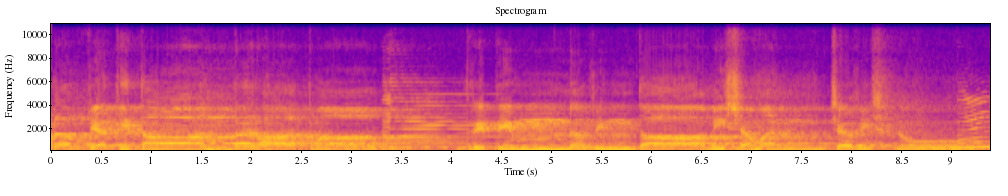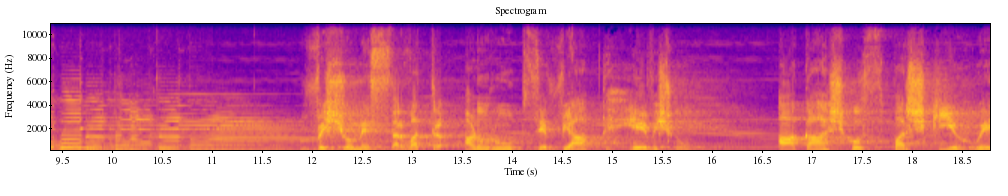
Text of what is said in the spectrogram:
प्रव्यथितान्तरात्मा धृतिं न विन्दामि शमं च विष्णो विश्व में सर्वत्र अणुरूप से व्याप्त हे विष्णु। आकाश को स्पर्श किए हुए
